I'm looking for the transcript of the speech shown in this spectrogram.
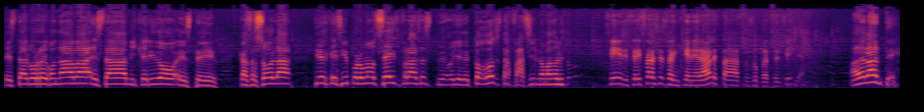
está el Borrego Nava, está mi querido este, Casasola. Tienes que decir por lo menos seis frases, de- oye, de todos, está fácil, ¿no, Manolito? sí, seis frases en general está está súper sencilla. Adelante.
